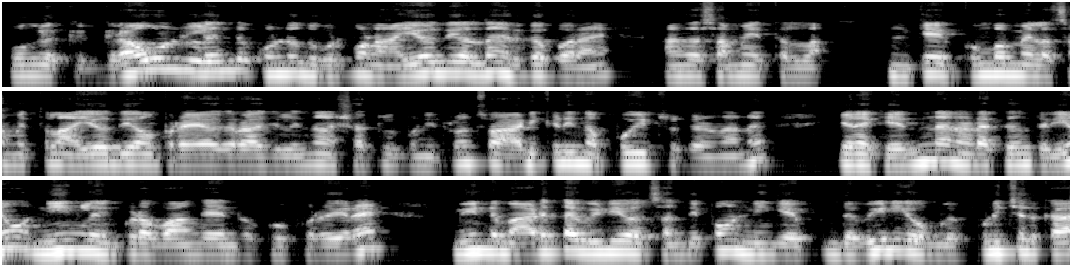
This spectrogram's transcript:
உங்களுக்கு கிரவுண்ட்ல இருந்து கொண்டு வந்து கொடுப்போம். நான் அயோத்தியாவில் தான் இருக்க போறேன். அந்த சமயத்தெல்லாம். ஓகே கும்பமேள சமயத்தில் அயோத்தியாவும் பிரயாகராஜ்லேருந்து நான் ஷட்டில் பண்ணிட்டுருவேன் ஸோ அடிக்கடி நான் போயிட்டுருக்கேன் நான். எனக்கு என்ன நடக்குதுன்னு தெரியும். நீங்களும் என் கூட வாங்க என்று கூப்பிடுகிறேன். மீண்டும் அடுத்த வீடியோவில் சந்திப்போம். நீங்க இந்த வீடியோ உங்களுக்கு பிடிச்சிருக்கா?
